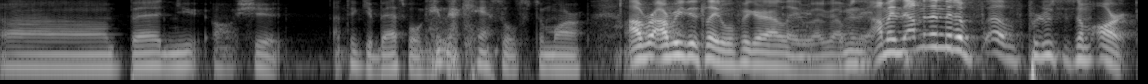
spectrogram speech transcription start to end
Uh, bad news. Oh shit. I think your basketball game got canceled tomorrow. I'll, I'll read this later. We'll figure it out later. I'm in, I'm in, I'm in the middle of, of producing some art.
